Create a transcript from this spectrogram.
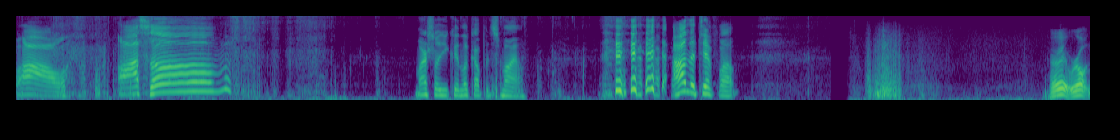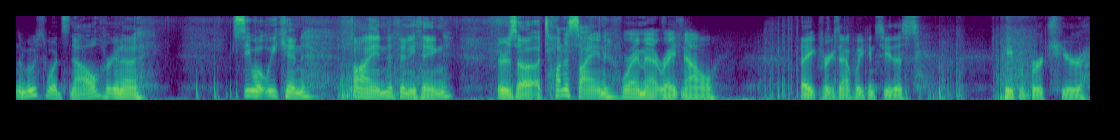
Wow. Awesome. Marshall, you can look up and smile. On the tip up. All right, we're out in the moose woods now. We're gonna see what we can find, if anything. There's a, a ton of sign where I'm at right now. Like, for example, you can see this paper birch here.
